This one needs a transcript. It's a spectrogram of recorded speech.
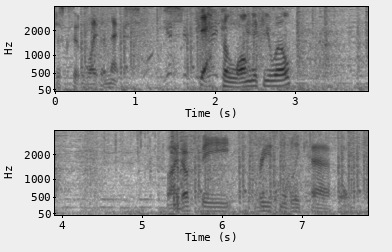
Just because it was like the next step along, if you will. But I'd have to be reasonably careful.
